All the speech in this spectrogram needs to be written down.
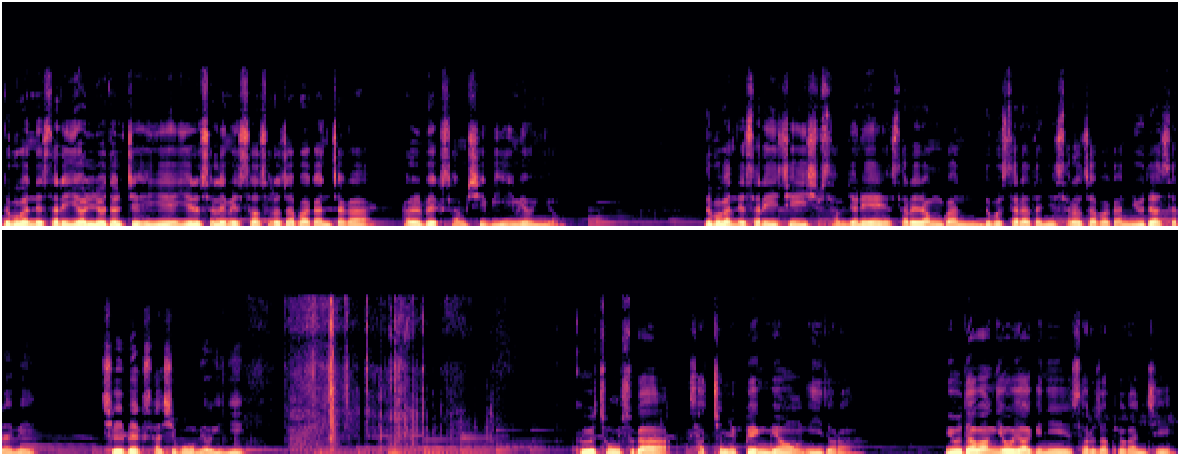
느부갓네살이 18째 해에 예루살렘에서 사로잡아 간 자가 832명이요. 느부갓네살이 제23년에 사령관 느부사라단이 사로잡아 간 유다 사람이 745명이니 그 총수가 4600명이더라. 유다 왕 여호야긴이 사로잡혀 간 지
